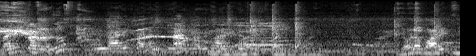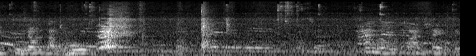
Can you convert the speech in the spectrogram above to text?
बारीक काढू जो बारीक काढा. हा? बारीक निघतील तेवढं चांगलं मग काढता येते.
